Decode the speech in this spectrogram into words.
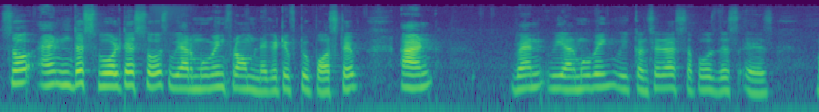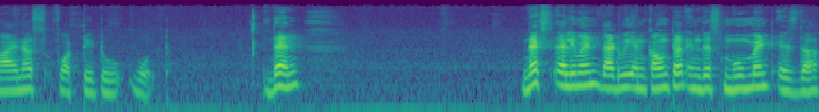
So, and this voltage source we are moving from negative to positive and when we are moving we consider suppose this is minus 42 volt. Then next element that we encounter in this movement is the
